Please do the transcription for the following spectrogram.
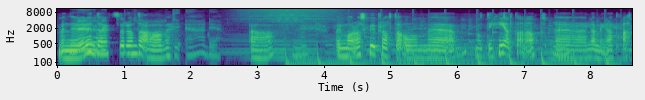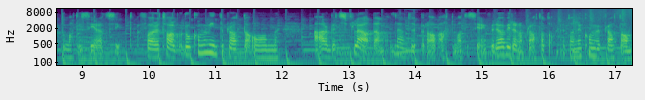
Men nu, Nu är det har vi- dags att runda av. det är det. Ja. Och imorgon ska vi prata om eh, någonting helt annat, Mm. eh, nämligen att automatisera sitt företag. Och då kommer vi inte prata om arbetsflöden, den typen av automatisering, för det har vi redan pratat om. Utan nu kommer vi prata om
